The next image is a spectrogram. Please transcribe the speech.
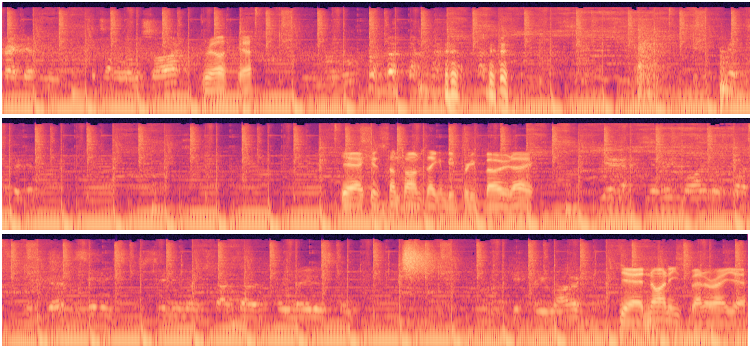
crack it and put something on the side. Really? Yeah. Yeah, because sometimes they can be pretty bowed, eh? Yeah, yeah, these 90 mil pretty good. 70, 70 mil studs over 3 metres pretty low. Yeah, 90's better, eh? Yeah.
